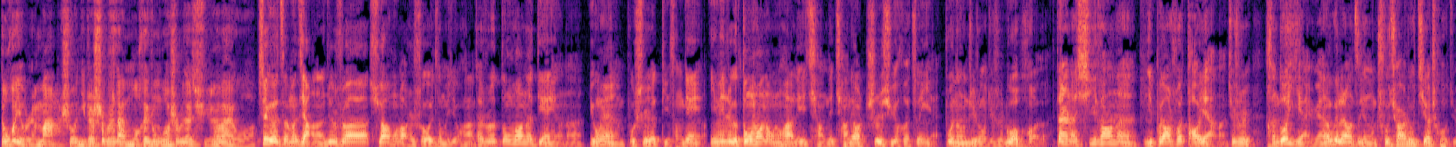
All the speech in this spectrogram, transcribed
都会有人骂说你这是不是在抹黑中国？是不是在取悦外国？这个。怎么讲呢？就是说，徐晓峰老师说过这么一句话，他说：“东方的电影呢，永远不是底层电影，因为这个东方的文化里强调强调秩序和尊严，不能这种就是落魄的。但是呢，西方呢，你不要说导演了，就是很多演员为了让自己能出圈，都接丑角。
